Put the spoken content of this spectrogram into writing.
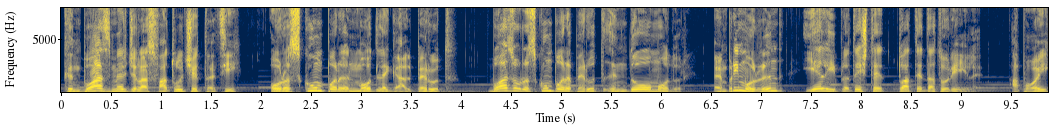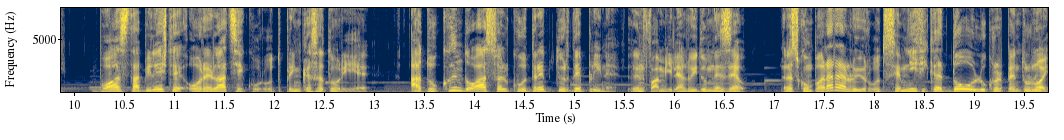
Când Boaz merge la sfatul cetății, o răscumpără în mod legal pe Rut. Boaz o răscumpără pe Rut în două moduri. În primul rând, el îi plătește toate datoriile. Apoi, Boaz stabilește o relație cu Rut prin căsătorie, aducând-o astfel cu drepturi de pline în familia lui Dumnezeu. Răscumpărarea lui Rut semnifică două lucruri pentru noi,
